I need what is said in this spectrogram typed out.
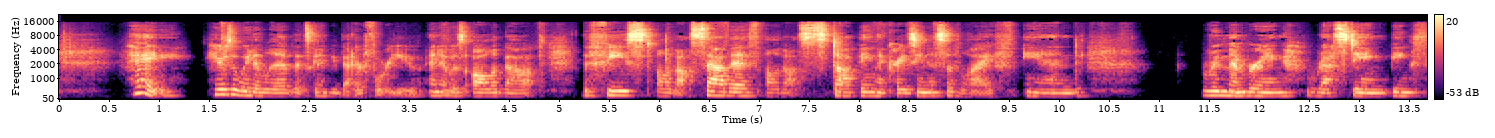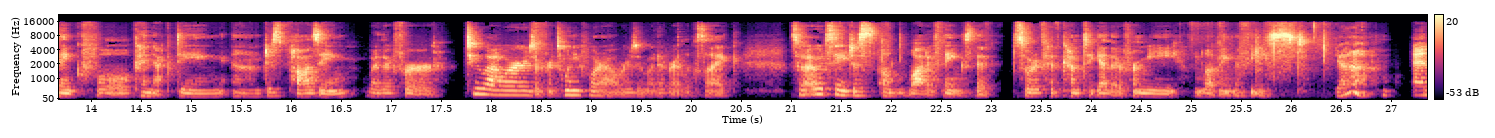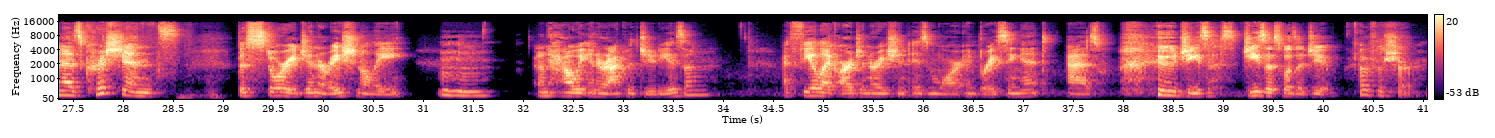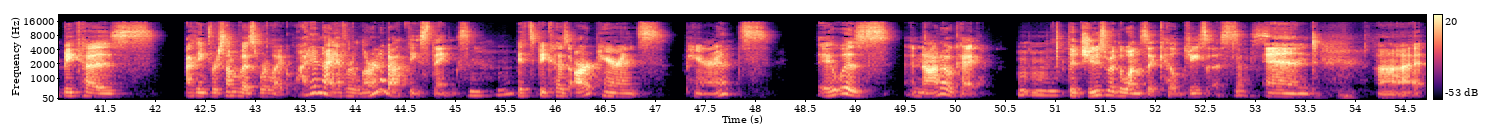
hey, here's a way to live that's going to be better for you. And it was all about the feast, all about Sabbath, all about stopping the craziness of life and remembering, resting, being thankful, connecting, um, just pausing, whether for two hours or for 24 hours or whatever it looks like. So I would say just a lot of things that sort of have come together for me loving the feast. Yeah. And as Christians, the story generationally Mm-hmm. on how we interact with Judaism, I feel like our generation is more embracing it as who Jesus. Jesus was a Jew. Oh, for sure. Because I think for some of us, we're like, why didn't I ever learn about these things? Mm-hmm. It's because our parents' parents, it was not okay. Mm-mm. the Jews were the ones that killed Jesus. Yes. And uh,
